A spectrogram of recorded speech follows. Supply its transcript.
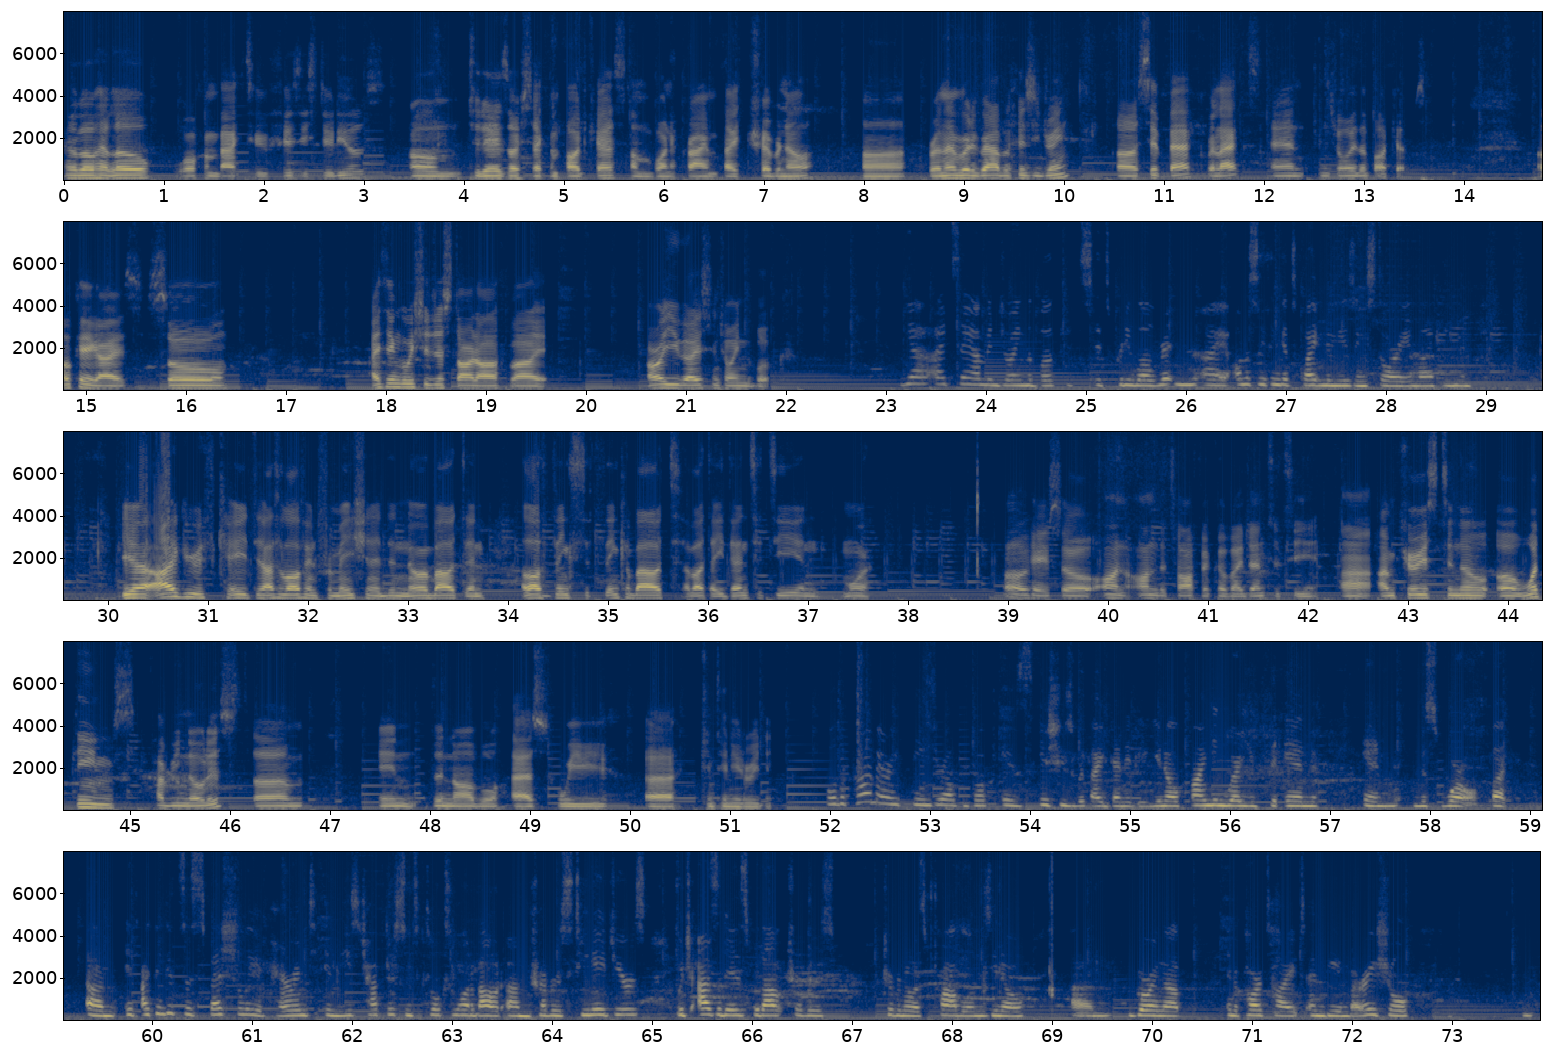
Hello, hello. Welcome back to Fizzy Studios. Um, today is our second podcast. I'm Born a Crime by Trevor Noah. Uh, remember to grab a fizzy drink, uh, sit back, relax, and enjoy the podcast. Okay, guys. So I think we should just start off by Are you guys enjoying the book? Yeah, I'd say I'm enjoying the book. It's it's pretty well written. I honestly think it's quite an amusing story, in my opinion. Yeah, I agree with Kate. It has a lot of information I didn't know about and a lot of things to think about, about identity and more. Oh, okay. So on on the topic of identity, uh, I'm curious to know uh, what themes have you noticed um, in the novel as we uh, continue reading. Well, the primary theme throughout the book is issues with identity. You know, finding where you fit in in this world. But um, it, I think it's especially apparent in these chapters since it talks a lot about um, Trevor's teenage years, which, as it is, without Trevor's Trevor Noah's problems, you know, um, growing up in apartheid and being biracial,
